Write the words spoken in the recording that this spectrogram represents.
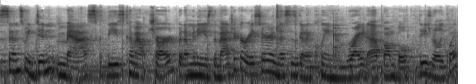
Since we didn't mask, these come out charred, but I'm gonna use the magic eraser and this is gonna clean right up on both these really quick.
